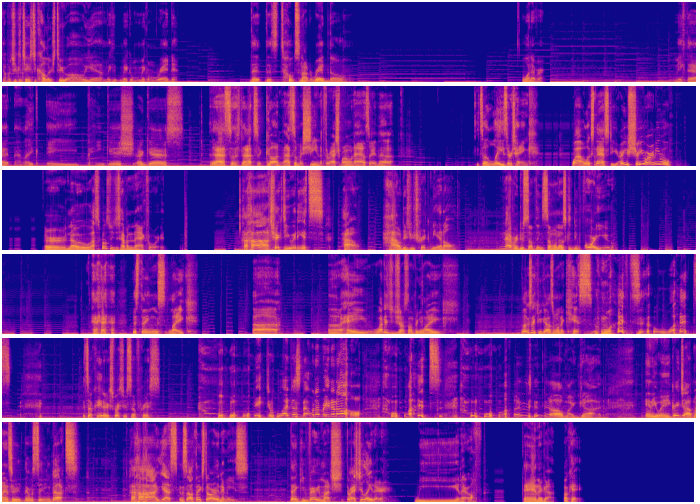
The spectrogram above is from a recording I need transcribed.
but you can change the colors too. Oh yeah, make it make them make them red. That this tote's not red though. Whatever. Make that like a pinkish, I guess. That's a that's a gun. That's a machine to thrash my own ass right there. It's a laser tank. Wow, looks nasty. Are you sure you aren't evil? Er, no, I suppose we just have a knack for it. Haha, tricked you idiots! How? How did you trick me at all? Never do something someone else can do for you. this thing's like, uh, uh, hey, why did you draw something like, it looks like you guys want to kiss. what? what? It's okay to express yourself, Kris. Wait, what? That's not what I made at all. what? what? Oh my god. Anyway, great job, Lancer. They were sitting ducks. Ha ha ha, yes, and it's all thanks to our enemies. Thank you very much. Thrash you later. We and they're off. And they're gone. Okay.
